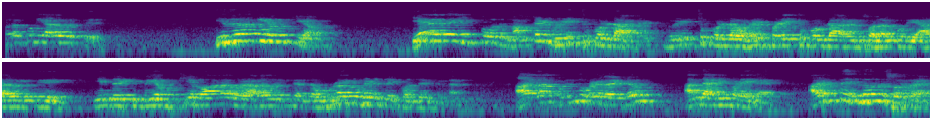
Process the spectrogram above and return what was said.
சொல்லக்கூடிய அளவுக்கு. இதுதான் மிக முக்கியம் எனவே இப்போது மக்கள் விழித்துக் கொண்டார்கள். விழித்துக் கொண்டவர்கள் பிழைத்துக் கொண்டார்கள் சொல்லக்கூடிய அளவிற்கு இன்றைக்கு மிக முக்கியமான ஒரு அளவிற்கு அந்த உணர்வுகள் இன்றைக்கு வந்திருக்கின்றன. அதெல்லாம் புரிந்து கொள்ள வேண்டும் அந்த அடிப்படையில. அடுத்து இன்னொன்று சொல்றேன்.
